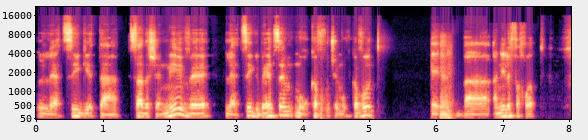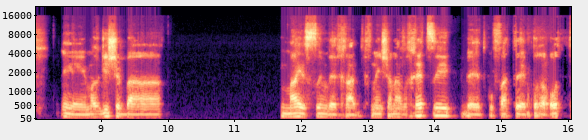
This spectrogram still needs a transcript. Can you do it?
להציג את הצד השני ולהציג בעצם מורכבות, שמורכבות, אה, כן. ב, אני לפחות אה, מרגיש שבמאי 21, לפני שנה וחצי, בתקופת אה, פרעות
